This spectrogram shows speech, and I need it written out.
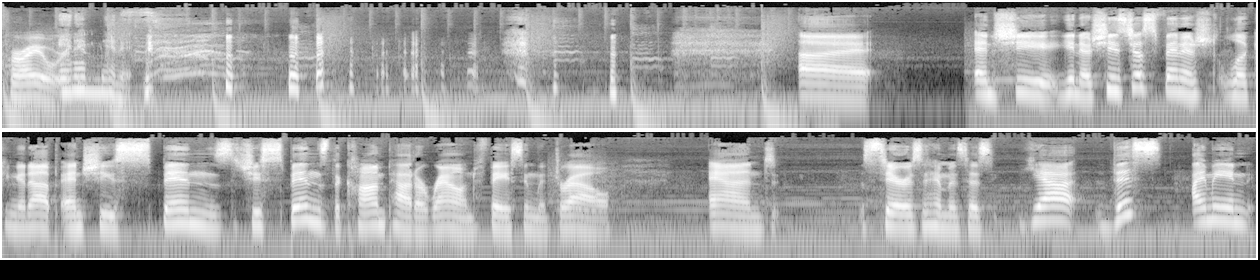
Priority. in a minute. uh, and she, you know, she's just finished looking it up, and she spins, she spins the compad around facing the drow, and stares at him and says, "Yeah, this. I mean,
